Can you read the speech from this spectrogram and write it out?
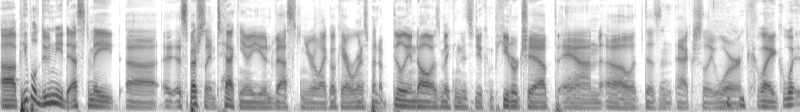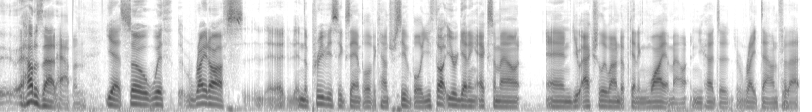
Uh, people do need to estimate, uh, especially in tech. You know, you invest and you're like, okay, we're going to spend a billion dollars making this new computer chip, and oh, it doesn't actually work. like, what? How does that happen? Yeah. So with write-offs, uh, in the previous example of accounts receivable, you thought you were getting X amount, and you actually wound up getting Y amount, and you had to write down for that.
